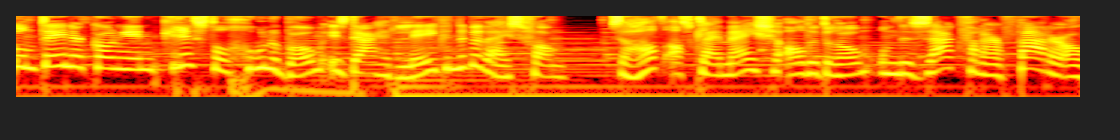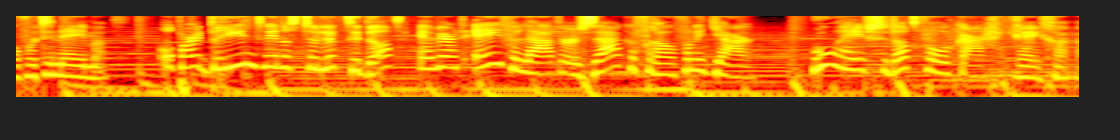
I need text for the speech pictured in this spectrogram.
Containerkoningin Christel Groeneboom is daar het levende bewijs van. Ze had als klein meisje al de droom om de zaak van haar vader over te nemen. Op haar 23e lukte dat en werd even later zakenvrouw van het jaar. Hoe heeft ze dat voor elkaar gekregen?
